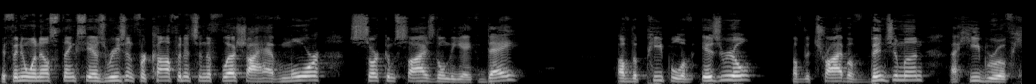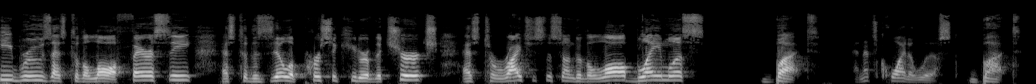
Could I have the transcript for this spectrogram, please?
If anyone else thinks he has reason for confidence in the flesh, I have more circumcised on the eighth day of the people of Israel of the tribe of Benjamin, a Hebrew of Hebrews, as to the law of Pharisee, as to the zeal of persecutor of the church, as to righteousness under the law, blameless. But, and that's quite a list, but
